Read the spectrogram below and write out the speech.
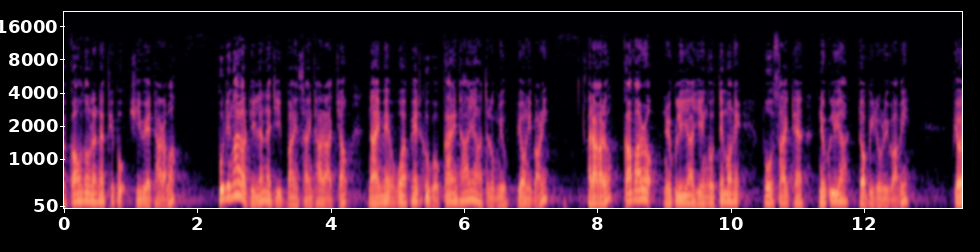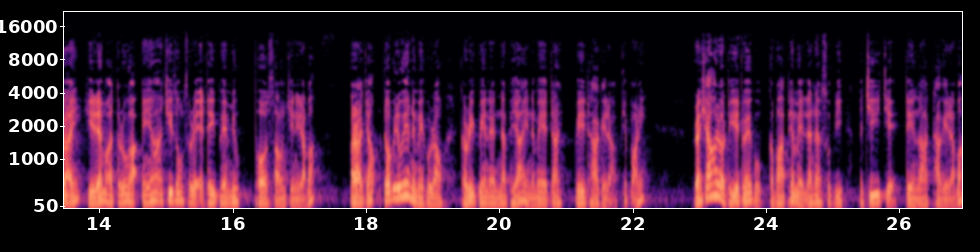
အကောင်းဆုံးလက်နက်ဖြစ်ဖို့ရည်ရွယ်ထားတာပါပူတင်ကတော့ဒီလက်နက်ကြီးပိုင်ဆိုင်ထားတာကြောင့်နိုင်မဲ့ဝက်ဖဲတစ်ခုကိုကင်ထားရတယ်လို့မျိုးပြောနေပါတယ်အဲဒါကတော့ကာဗာရော့နျူကလ িয়ার ရင်ကုန်သင်းမောနဲ့ပိုစိုက်ဒန် နျူကလ িয়ার တော်ပီတိုတွေပါပဲပြောရရင်ရေထဲမှာသူတို့ကအင်အားအကြီးဆုံးဆိုတဲ့အတိတ်ပဲမျိုးဖော်ဆောင်ခြင်းနေတာပါအဲဒါကြောင့်တော်ပီတိုရဲ့နာမည်ကိုတော့ဂရိပင်နဲ့နတ်ဖျားရဲ့နာမည်အတိုင်းပေးထားခဲ့တာဖြစ်ပါတယ်ရုရှားကတော့ဒီအတွဲကိုကဘာဖြတ်မဲ့လက်နက်ဆိုပြီးအကြီးအကျယ်တင်စားထားခဲ့တာပါ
